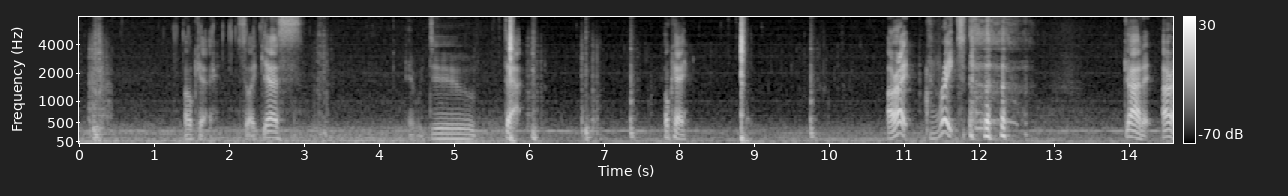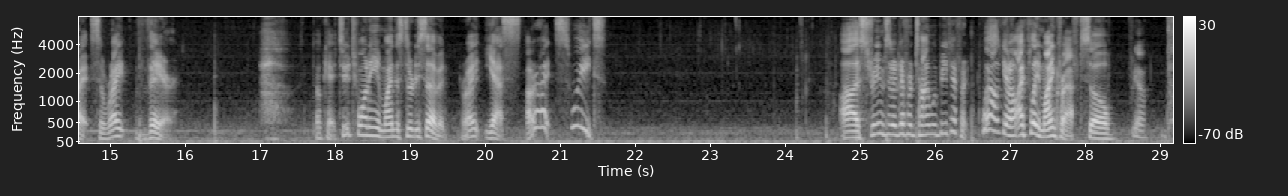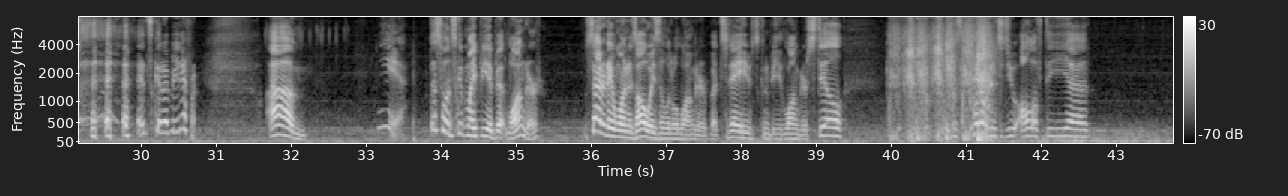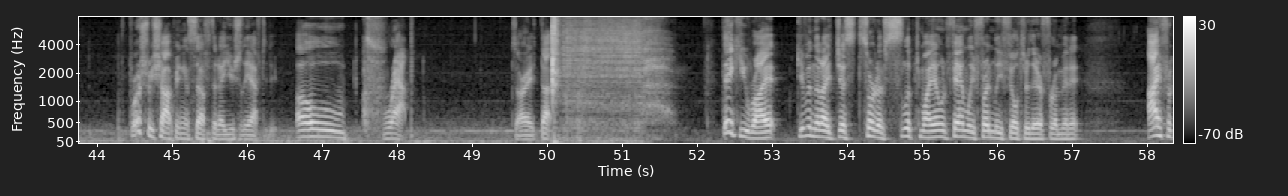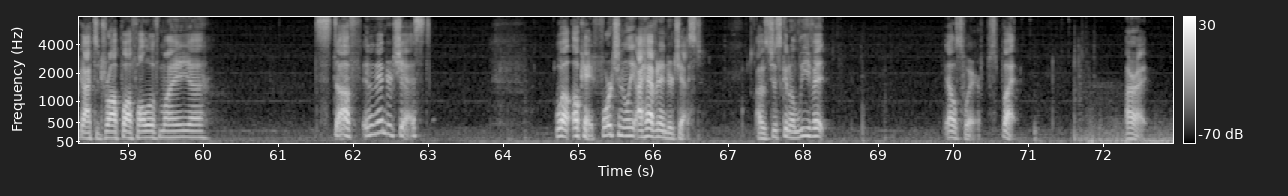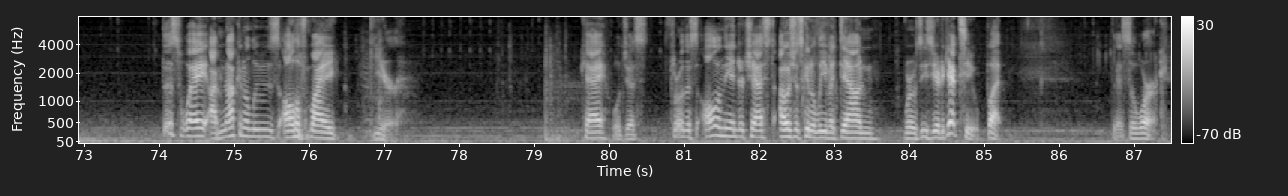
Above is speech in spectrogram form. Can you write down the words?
Okay. So I guess it would do that. Okay. All right. Great. Got it. All right. So right there. Okay, 220 minus 37, right? Yes. All right, sweet. Uh, streams at a different time would be different. Well, you know, I play Minecraft, so, you know, it's to be different. Um, yeah. This one's might be a bit longer. Saturday one is always a little longer, but today it's to be longer still. Because I don't need to do all of the uh, grocery shopping and stuff that I usually have to do. Oh, crap. Sorry, that... Thank you, Riot. Given that I just sort of slipped my own family-friendly filter there for a minute, I forgot to drop off all of my uh, stuff in an ender chest. Well, okay, fortunately, I have an ender chest. I was just going to leave it elsewhere, but... Alright. This way, I'm not going to lose all of my gear. Okay, we'll just throw this all in the ender chest. I was just going to leave it down where it was easier to get to, but this will work.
